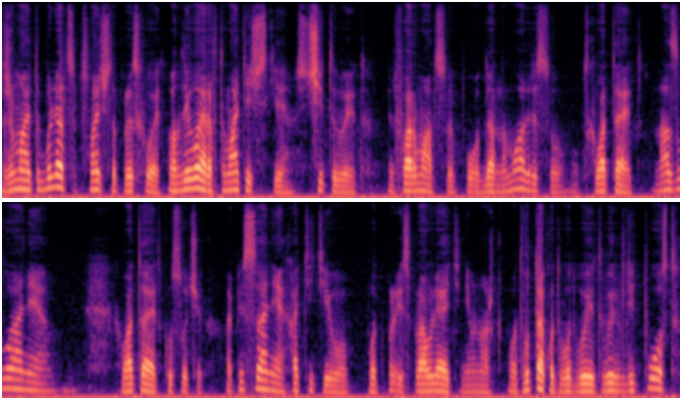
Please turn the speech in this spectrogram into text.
Нажимаю табуляцию, посмотрите, что происходит. OnlyWire автоматически считывает информацию по данному адресу, вот, хватает название, хватает кусочек описания, хотите его вот исправляете немножко. Вот, вот так вот, вот будет выглядеть пост.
